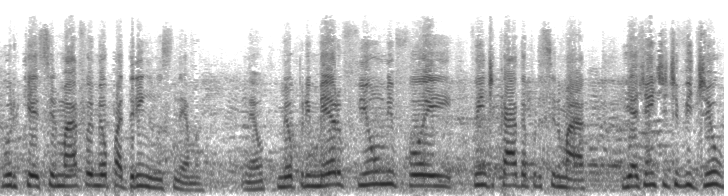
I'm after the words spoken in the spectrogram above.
porque Sirmar foi meu padrinho no cinema. Né? O meu primeiro filme foi, foi indicada por Sirmar e a gente dividiu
